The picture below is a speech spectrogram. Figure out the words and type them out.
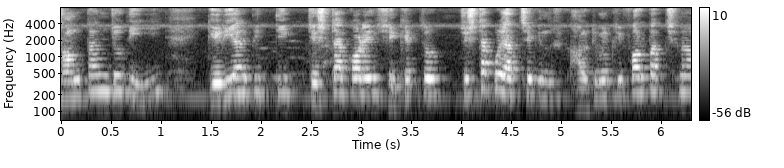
সন্তান যদি কেরিয়ার ভিত্তিক চেষ্টা করে, সেক্ষেত্রেও চেষ্টা করে যাচ্ছে, কিন্তু আলটিমেটলি ফল পাচ্ছে না।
